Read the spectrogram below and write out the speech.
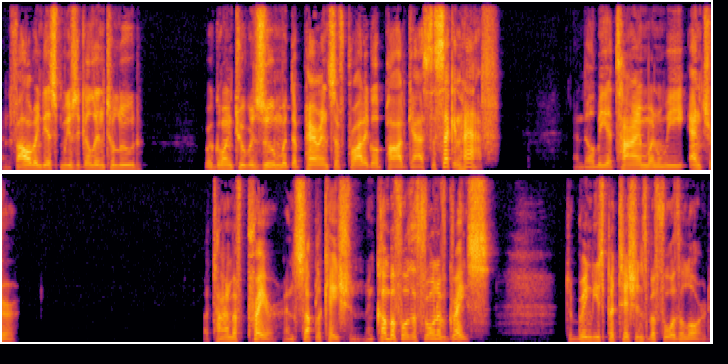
And following this musical interlude, we're going to resume with the Parents of Prodigal podcast, the second half. And there'll be a time when we enter a time of prayer and supplication and come before the throne of grace to bring these petitions before the Lord.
